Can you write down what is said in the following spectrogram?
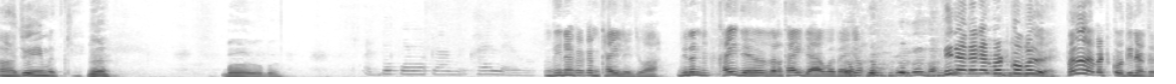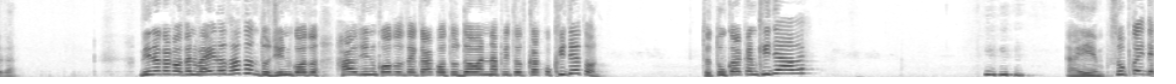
હા. જો એમ જ કે. હે? બરોબર. દીના કાકાને ખાઈ લેજો હા. દીના કાકા ખાઈ જાય તને ખાઈ જાય આ બધા જો. દીના કાકા બટકો ભલે ભલે બટકો દીના કાકા દીના કાકો તને વાયડો થતો ને તું જીનકો તો હાવ જીનકો તો તે કાકો તું દવા ના પીતો કાકો ખીજાતો ને તો તું કાકાને ખીજા આવે હા એમ સૂપ કહી દે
